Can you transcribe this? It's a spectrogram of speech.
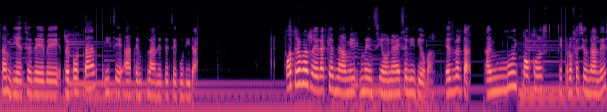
también se debe reportar y se hacen planes de seguridad. Otra barrera que NAMI menciona es el idioma. Es verdad, hay muy pocos eh, profesionales,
